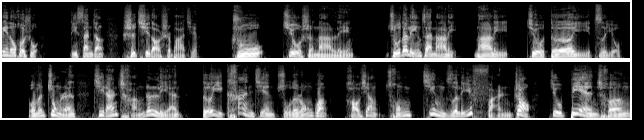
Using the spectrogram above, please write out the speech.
林德后书第三章十七到十八节，主就是那灵，主的灵在哪里，哪里就得以自由。我们众人既然敞着脸得以看见主的荣光，好像从镜子里反照，就变成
